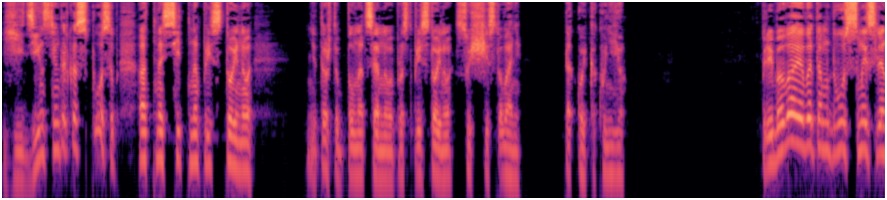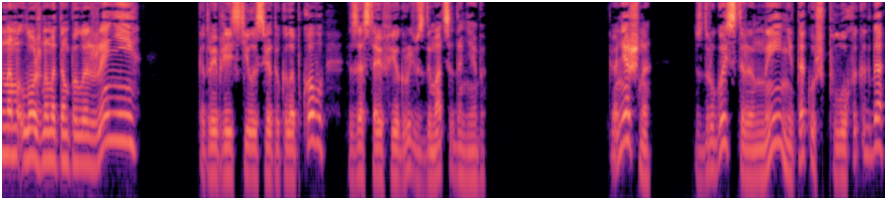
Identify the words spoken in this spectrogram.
единственный только способ относительно пристойного не то чтобы полноценного, просто пристойного существования, такой, как у нее. Пребывая в этом двусмысленном ложном этом положении, которое прелестило Свету Колобкову, заставив ее грудь вздыматься до неба. Конечно, с другой стороны, не так уж плохо, когда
